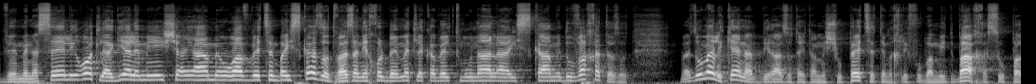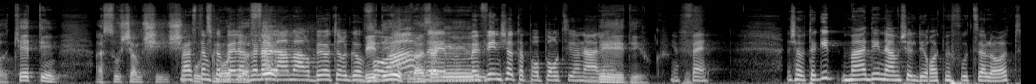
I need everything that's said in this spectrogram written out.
ומנסה לראות, להגיע למי שהיה מעורב בעצם בעסקה הזאת, ואז אני יכול באמת לקבל תמונה על העסקה המדווחת הזאת. ואז הוא אומר לי, כן, הדירה הזאת הייתה משופצת, הם החליפו במטבח, עשו פרקטים, עשו שם ש- שיפוץ ואז מאוד אתה יפה. מקבל הבנה למה הרבה יותר גבוה, בדיוק, ואז אני- ומבין שאתה פרופורציונלי. בדיוק. יפה. עכשיו, תגיד, מה הדינם של דירות מפוצלות?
